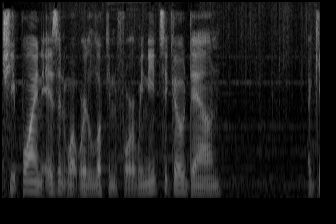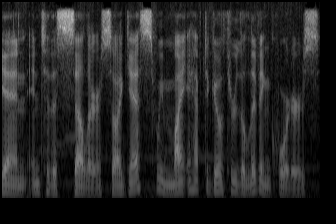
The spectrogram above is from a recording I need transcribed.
Cheap wine isn't what we're looking for. We need to go down again into the cellar. So I guess we might have to go through the living quarters.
